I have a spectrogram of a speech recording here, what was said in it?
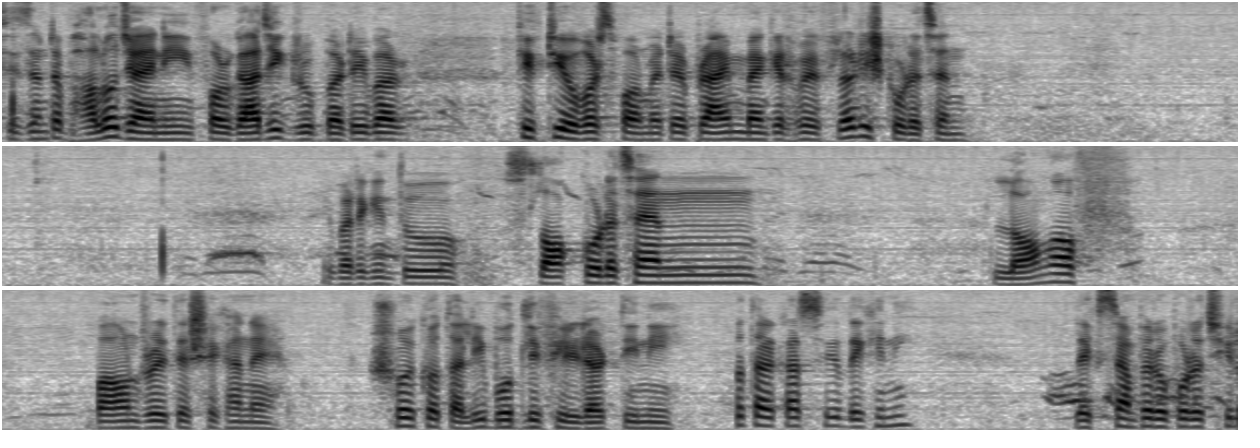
সিজনটা ভালো যায়নি ফর গাজী গ্রুপ বাট এবার ফিফটি ওভার্স ফরম্যাটের প্রাইম ব্যাংকের হয়ে ফ্লারিশ করেছেন। এবারে কিন্তু স্লক করেছেন লং অফ বাউন্ডারিতে সেখানে সৈকত আলী, বদলি ফিল্ডার তিনি। তার কাছ থেকে দেখিনি লেগ স্টাম্পের ওপরে ছিল,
